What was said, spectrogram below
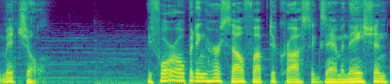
Mitchell. Before opening herself up to cross examination,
